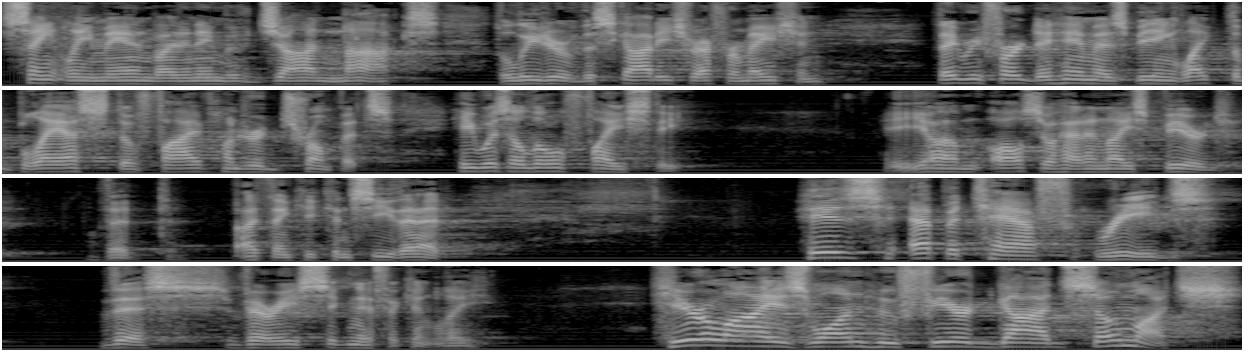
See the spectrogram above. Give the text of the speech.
saintly man by the name of John Knox, the leader of the Scottish Reformation. They referred to him as being like the blast of 500 trumpets. He was a little feisty. He um, also had a nice beard that I think you can see that. His epitaph reads this very significantly. Here lies one who feared God so much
